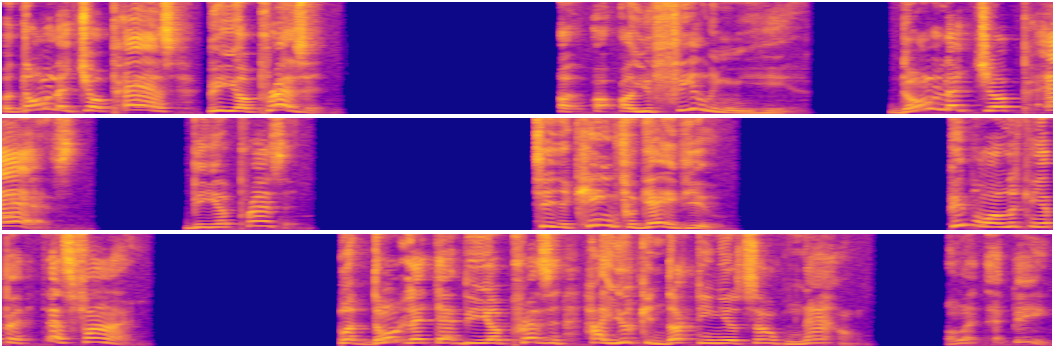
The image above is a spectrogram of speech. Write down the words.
But don't let your past be your present. Are, are, are you feeling me here? Don't let your past be your present. See, the king forgave you. People want to look in your past, that's fine. But don't let that be your present, how you're conducting yourself now. Don't let that be.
